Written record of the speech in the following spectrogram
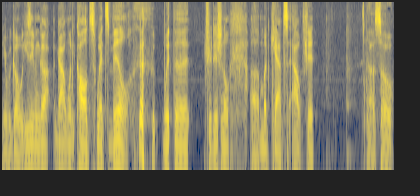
here we go. He's even got got one called Sweatsville with the traditional uh, Mudcats outfit. Uh, so,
